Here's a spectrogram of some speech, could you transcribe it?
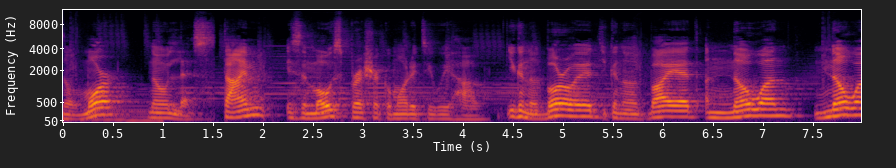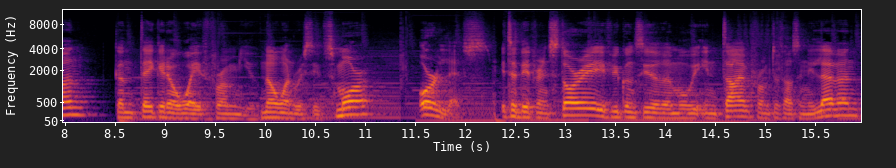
No more, no less. Time is the most precious commodity we have. You cannot borrow it, you cannot buy it, and no one, no one can take it away from you. No one receives more, or less. It's a different story if you consider the movie In Time from 2011,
